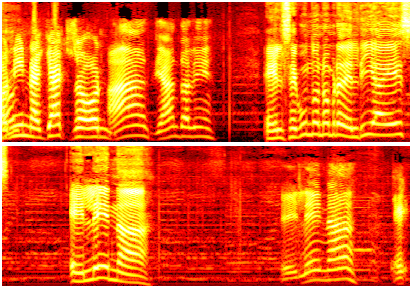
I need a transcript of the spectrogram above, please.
Antonina Jackson. Ah, ya ándale. El segundo nombre del día es Elena. Elena. Eh,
